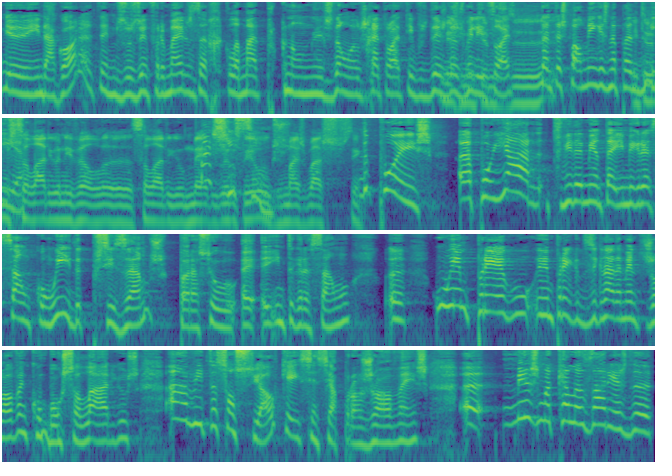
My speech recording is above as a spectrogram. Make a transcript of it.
Ainda agora temos os enfermeiros a reclamar porque não lhes dão os retroativos desde Mesmo 2018. De, Tantas palminhas na pandemia. Em termos de salário a nível uh, salário médio europeu, dos mais baixos. Sim. Depois, apoiar devidamente a imigração com o IDA que precisamos para a sua a, a integração, uh, o emprego, o emprego designadamente jovem, com bons salários, a habitação social, que é essencial para os jovens, uh, mesmo aquelas áreas de,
